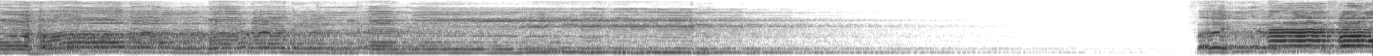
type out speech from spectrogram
وهذا البلد الأمين فإذا فرغت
